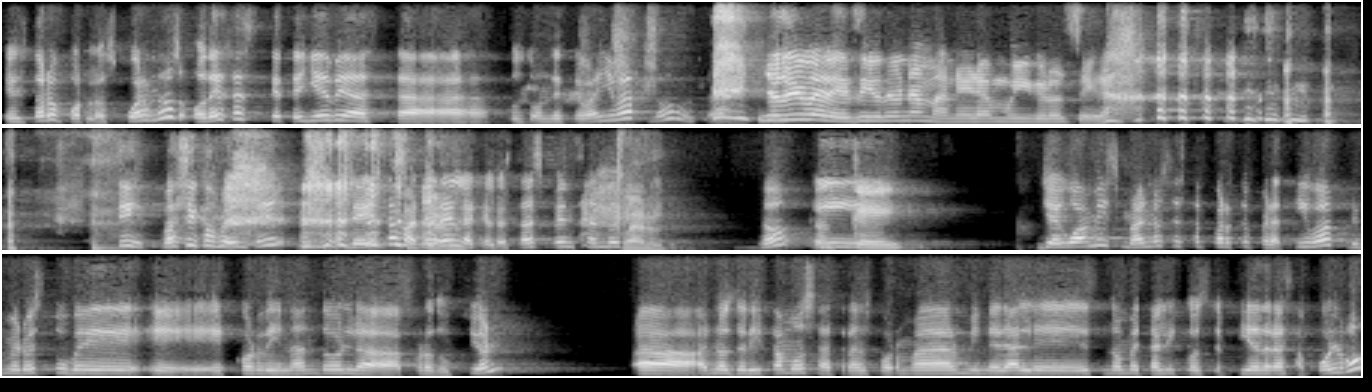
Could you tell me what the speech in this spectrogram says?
el toro por los cuernos o dejas que te lleve hasta pues, donde te va a llevar, ¿no? Yo lo iba a decir de una manera muy grosera. sí, básicamente de esa manera en la que lo estás pensando, claro. ¿no? Y llegó a mis manos esta parte operativa. Primero estuve eh, coordinando la producción. Ah, nos dedicamos a transformar minerales no metálicos de piedras a polvo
